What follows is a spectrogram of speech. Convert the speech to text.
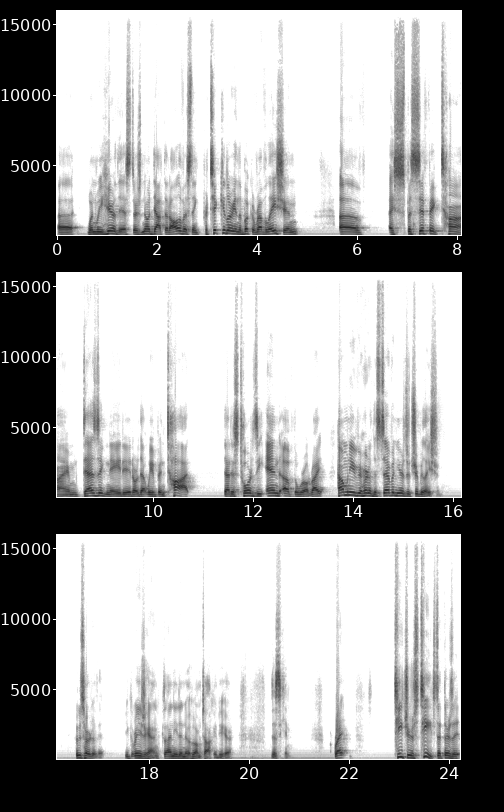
uh, when we hear this, there's no doubt that all of us think, particularly in the book of Revelation, of a specific time designated or that we've been taught that is towards the end of the world, right? How many of you heard of the seven years of tribulation? Who's heard of it? You can raise your hand because I need to know who I'm talking to here. Just kidding. Right? Teachers teach that there's a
